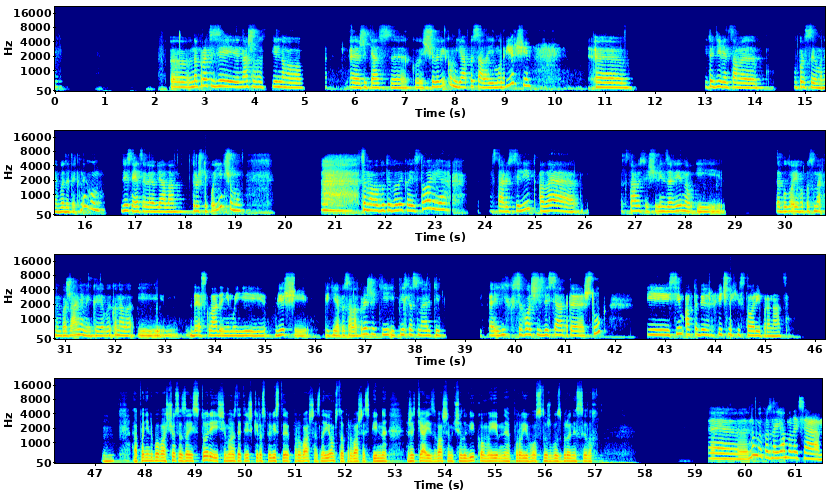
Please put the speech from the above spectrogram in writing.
На протязі нашого спільного життя з, з чоловіком я писала йому вірші, і тоді він саме попросив мене видати книгу. Звісно, я це виявляла трошки по-іншому. Це мала бути велика історія на старості літ, але так сталося, що він загинув, і це було його посмертним бажанням, яке я виконала, і де складені мої вірші, які я писала при житті і після смерті. Їх всього 60 штук і 7 автобіографічних історій про нас. А пані Любова, що це за історії? Чи можете трішки розповісти про ваше знайомство, про ваше спільне життя із вашим чоловіком і про його службу в Збройних силах? Е, ну, ми познайомилися,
